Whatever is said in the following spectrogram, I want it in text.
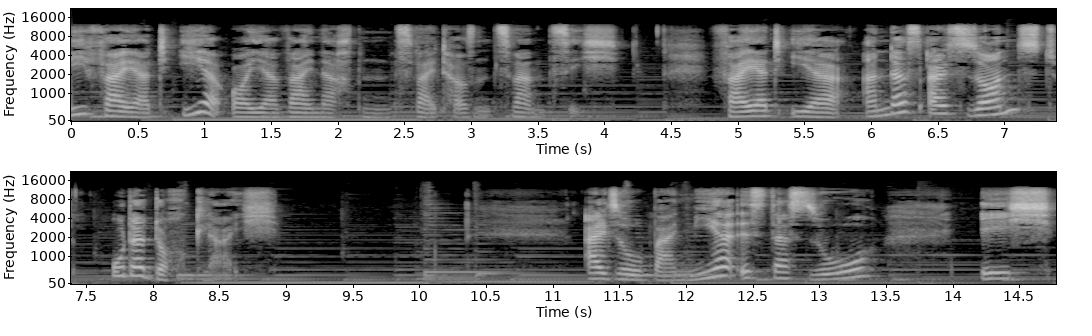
Wie feiert ihr euer Weihnachten 2020? Feiert ihr anders als sonst oder doch gleich? Also bei mir ist das so, Ich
